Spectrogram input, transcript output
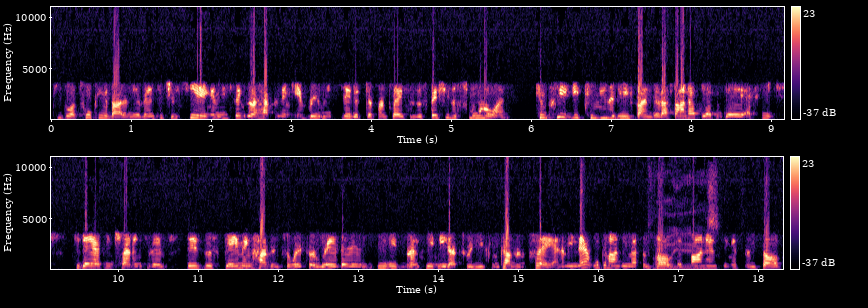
people are talking about and the events that you're seeing and these things that are happening every weekend at different places, especially the smaller ones, completely community funded. I found out the other day, actually, today I've been chatting to them. There's this gaming hub in Soweto where they do these monthly meetups where you can come and play. And I mean, they're organizing that themselves, oh, yes. they're financing it themselves.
